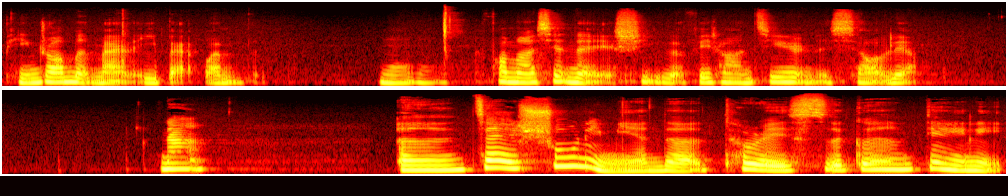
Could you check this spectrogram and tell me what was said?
平装本卖了一百万本，嗯，放到现在也是一个非常惊人的销量。那，嗯，在书里面的特瑞斯跟电影里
